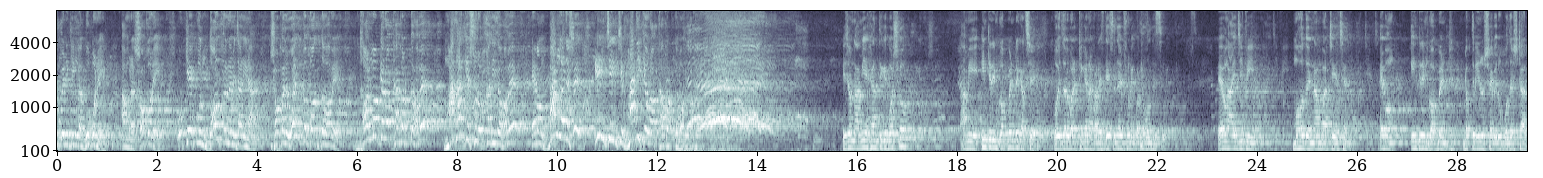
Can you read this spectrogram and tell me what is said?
উপেনে কিংবা গোপনে। আমরা সকলে, ও কে কোন দল করেন আমি জানি না। সকলে ঐক্যবদ্ধভাবে ধর্মকে রক্ষা করতে হবে, মাজারকে সুরক্ষা দিতে হবে এবং বাংলাদেশের ইঞ্চি ইঞ্চি মাটিকেও রক্ষা করতে হবে। এই জন্য আমি এখান থেকে বসো। আমি ইন্টারিম গভর্নমেন্টের কাছে ওই দরবারের ঠিকানা পাঠাইছি। দেখছেন আমি ফোনে কথা বলতেছি। এবং আইজিপি মহোদয়ের নাম্বার চেয়েছেন এবং ইন্টারিম গভর্নমেন্ট ডক্টর ইনুস সাহেবের উপদেষ্টার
